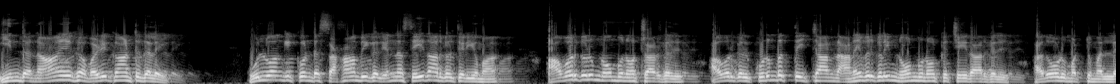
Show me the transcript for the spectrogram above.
இந்த நாயக வழிகாட்டுதலை உள்வாங்கிக் கொண்ட சஹாபிகள் என்ன செய்தார்கள் தெரியுமா? அவர்களும் நோன்பு நோற்றார்கள். அவர்கள் குடும்பத்தை சார்ந்த அனைவர்களையும் நோன்பு நோக்கச் செய்தார்கள். அதோடு மட்டுமல்ல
